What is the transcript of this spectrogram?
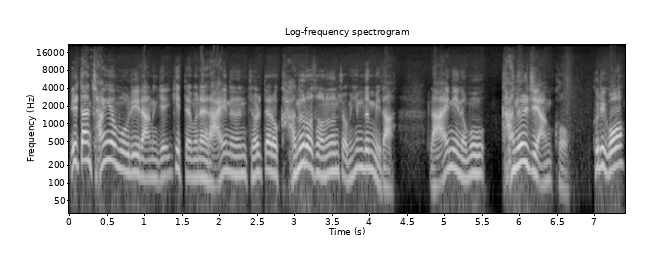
일단 장애물이라는 게 있기 때문에 라인은 절대로 가늘어서는 좀 힘듭니다. 라인이 너무 가늘지 않고 그리고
